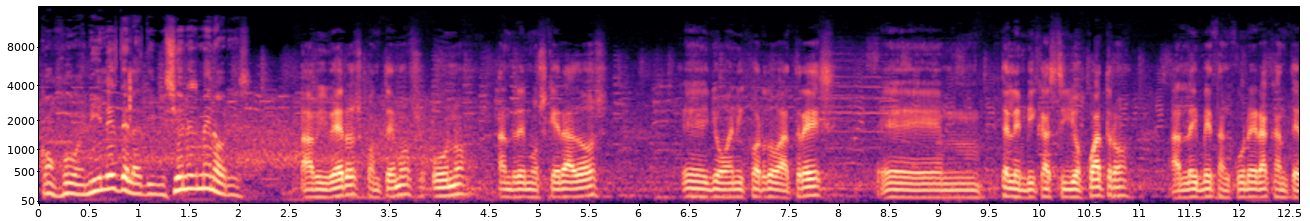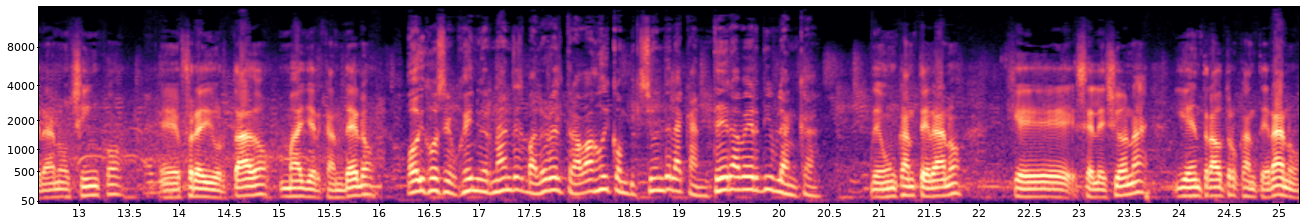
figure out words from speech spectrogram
con juveniles de las divisiones menores a Viveros contemos uno, Andrés Mosquera dos, eh, Giovanni Córdoba tres, eh, Telenví Castillo cuatro, Arley Betancur era canterano cinco, eh, Freddy Hurtado, Mayer Candelo. Hoy José Eugenio Hernández valora el trabajo y convicción de la cantera verde y blanca. De un canterano que se lesiona y entra otro canterano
